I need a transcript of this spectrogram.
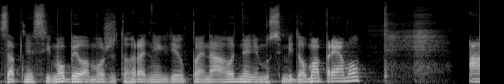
zapne si mobil a môže to hrať niekde úplne náhodne, nemusí byť doma priamo. A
